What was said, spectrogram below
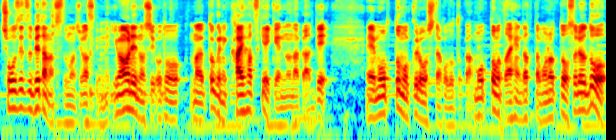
超絶ベタな質問しますけどね今までの仕事、まあ、特に開発経験の中で、えー、最も苦労したこととか、最も大変だったものと、それをどう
